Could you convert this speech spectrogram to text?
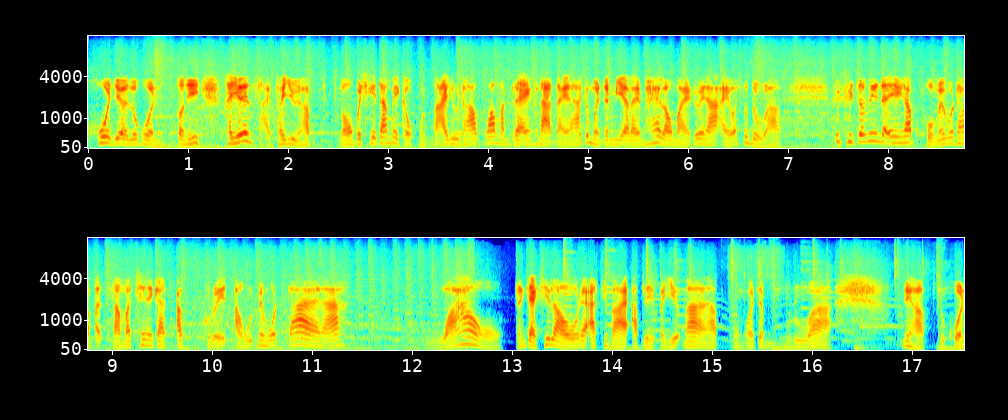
โคตรเยอะทุกคน ตอนนี้ใครเล่นสายไฟอยู่นะครับลองไปเทสดาเมจกับหุ่นไม้ดูนะครับว่ามันแรงขนาดไหนนะก็เหมือนจะมีอะไรมาให้เราใหม่ด้วยนะไอ้วัสดุครับก็คือเจ้านี่นั่นเองครับผมไม่มดครับสามารถใช้ในการอัปเกรดอาวุธไม่มดได้นะว้าว หลังจากที่เราได้อธิบายอัปเดตไปเยอะมากนะครับ ผมก็จะรู้ว่านี่ครับ ทุกคน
